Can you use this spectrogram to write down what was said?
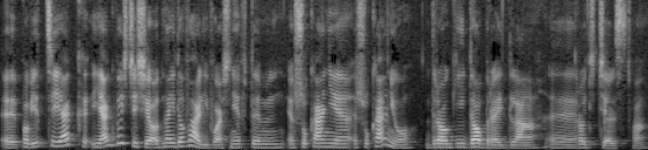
E, powiedzcie, jak, jak wyście się odnajdowali właśnie w tym szukanie, szukaniu drogi dobrej dla e, rodzicielstwa?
